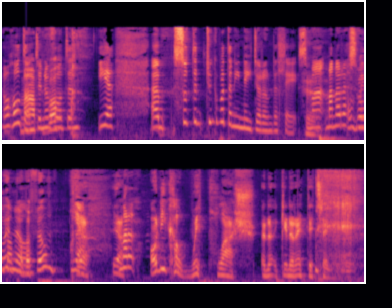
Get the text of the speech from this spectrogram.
O, oh, hold on, dyn nhw fod yn... Ie. Yeah. Um, so, dwi'n gwybod da ni'n neidio rownd y lle. So, yeah. mae yna reswm i bobl... Ond fel un oedd y ffilm. Ie. Yeah. Yeah. O'n i cael whiplash yn, gen yr editing.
